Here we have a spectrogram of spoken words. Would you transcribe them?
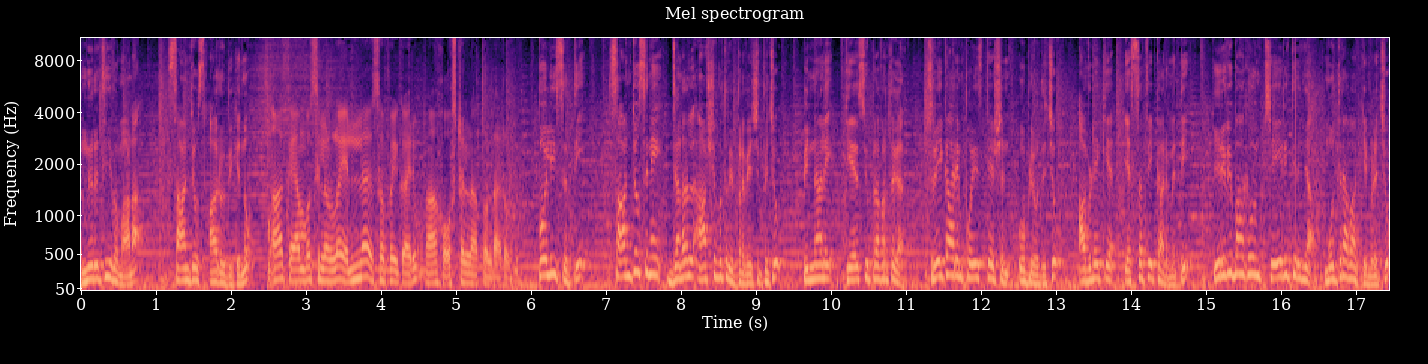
നിർജീവമാണ് സാൻജോസ് ആരോപിക്കുന്നു. ആ ക്യാമ്പസിലുള്ള എല്ലാ എസ് എഫ് ഐക്കാരും ആ ഹോസ്റ്റലിനകത്തുണ്ടായിരുന്നു. പോലീസ് എത്തി. സാൻജോസിനെ ജനറൽ ആശുപത്രിയിൽ പ്രവേശിപ്പിച്ചു. പിന്നാലെ കെ എസ് യു പ്രവർത്തകർ ശ്രീകാര്യം പോലീസ് സ്റ്റേഷൻ ഉപരോധിച്ചു. അവിടേക്ക് എസ് എഫ് ഐക്കാരും എത്തി. ഇരുവിഭാഗവും ചേരിതിരിഞ്ഞ മുദ്രാവാക്യം വിളിച്ചു.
